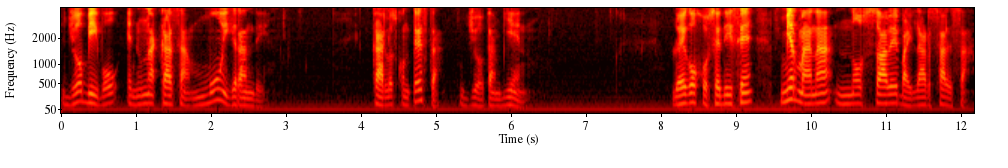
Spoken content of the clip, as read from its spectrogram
yo vivo en una casa muy grande. Carlos contesta, yo también. Luego José dice, mi hermana no sabe bailar salsa.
